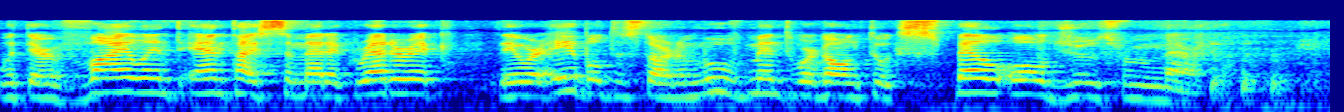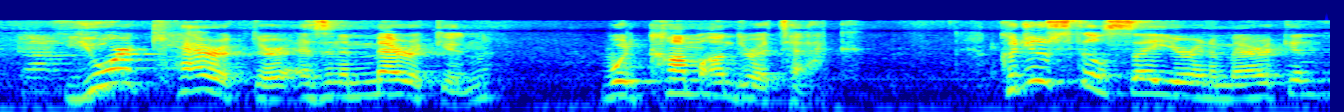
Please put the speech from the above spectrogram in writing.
With their violent anti Semitic rhetoric, they were able to start a movement. We're going to expel all Jews from America. Your character as an American would come under attack. Could you still say you're an American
